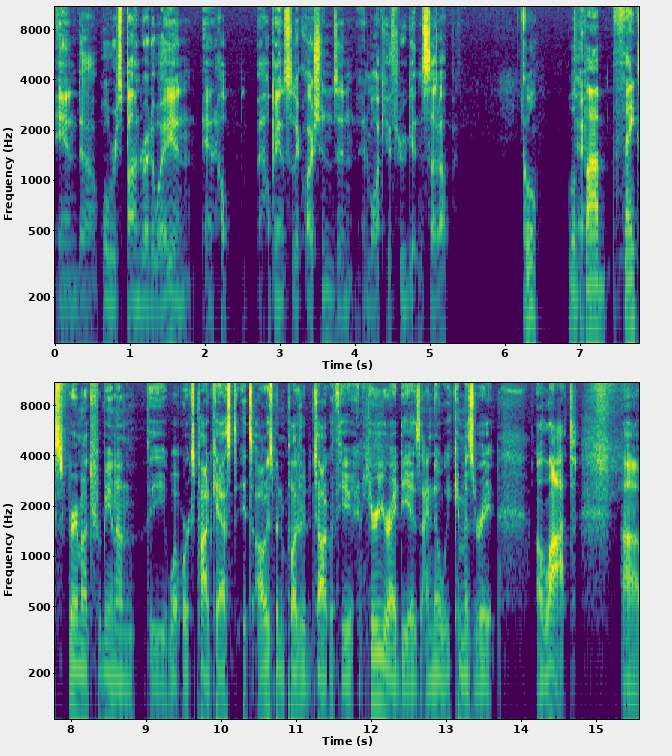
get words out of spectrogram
and uh, we'll respond right away and, and help help answer the questions and, and walk you through getting set up Cool. Well, Yeah. Bob, thanks very much for being on the What Works podcast. It's always been a pleasure to talk with you and hear your ideas. I know we commiserate a lot. uh,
